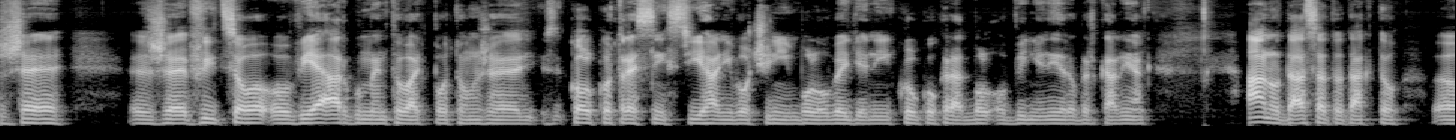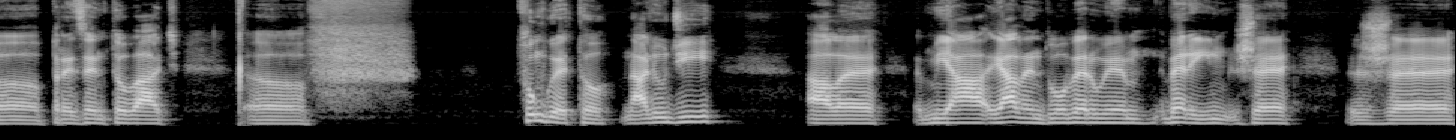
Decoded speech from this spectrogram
že že Fico vie argumentovať potom, že koľko trestných stíhaní voči ním bolo vedený, koľkokrát bol obvinený Robert Kaliňák. Áno, dá sa to takto uh, prezentovať. Uh, funguje to na ľudí, ale ja, ja len dôverujem, verím, že, že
